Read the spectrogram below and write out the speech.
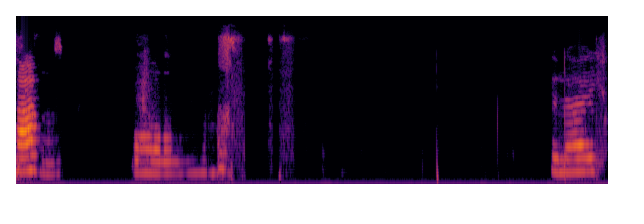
Haare. Ähm, vielleicht.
